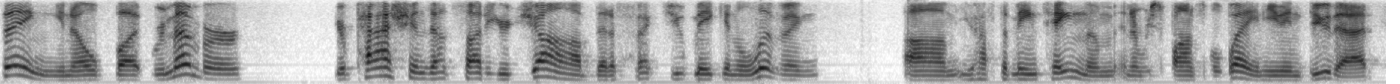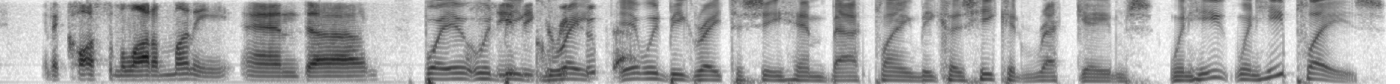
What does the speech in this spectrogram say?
thing, you know. But remember, your passions outside of your job that affect you making a living, um, you have to maintain them in a responsible way. And he didn't do that, and it cost him a lot of money. And uh, Boy, it would be great. It would be great to see him back playing because he could wreck games when he when he plays,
